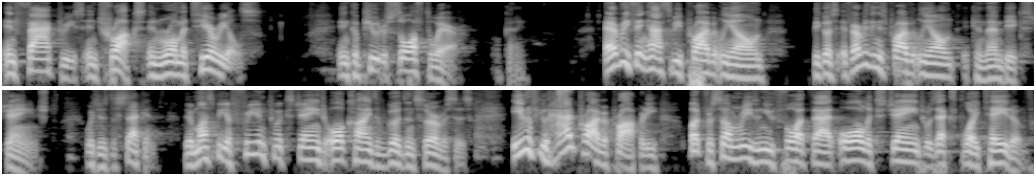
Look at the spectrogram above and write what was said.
in factories, in trucks, in raw materials, in computer software. Okay, everything has to be privately owned Because if everything is privately owned, it can then be exchanged, which is the second. There must be a freedom to exchange all kinds of goods and services. Even if you had private property, but for some reason you thought that all exchange was exploitative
